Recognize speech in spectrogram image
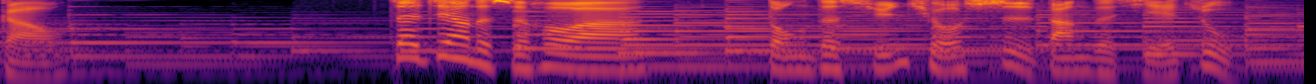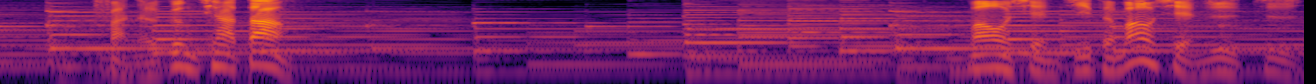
糕。在这样的时候啊，懂得寻求适当的协助，反而更恰当。冒险鸡的冒险日志，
